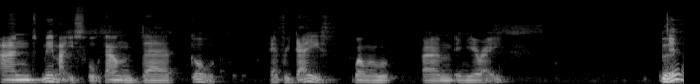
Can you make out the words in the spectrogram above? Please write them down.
and me and Matt used to walk down there, oh, every day when we were um in year eight. But yeah.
